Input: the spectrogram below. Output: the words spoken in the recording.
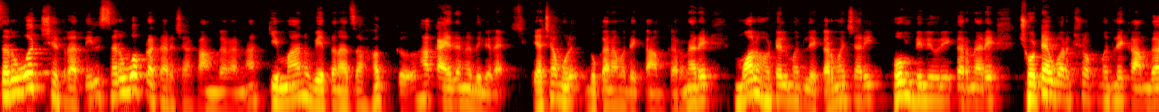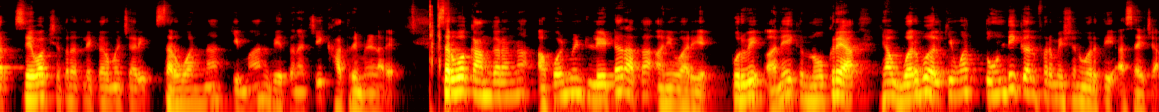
सर्वच क्षेत्रातील सर्व प्रकारच्या कामगारांना किमान वेतनाचा हक्क हा कायद्यानं दिलेला आहे. याच्यामुळे दुकानामध्ये काम करणारे मॉल हॉटेलमधले कर्मचारी होम डिलिव्हरी करणारे छोट्या वर्कशॉप मधले कामगार सेवा क्षेत्रातले कर्मचारी सर्वांना किमान वेतनाची खात्री मिळणार आहे. सर्व कामगारांना अपॉइंटमेंट लेटर आता अनिवार्य आहे. पूर्वी अनेक नोकऱ्या ह्या वर्बल किंवा तोंडी कन्फर्मेशन वरती असायच्या.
